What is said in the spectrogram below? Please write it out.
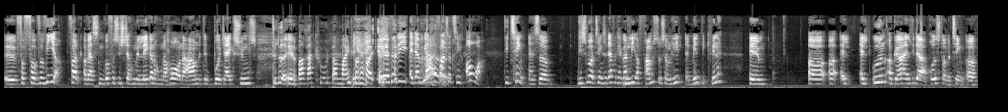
øh, for, for, forvirre folk og være sådan, hvorfor synes jeg, hun er lækker, når hun har hår under armene? Det burde jeg ikke synes. Det lyder Øh. bare ret cool. Bare mindfuck Ja. folk. Øh, fordi at jeg vil gerne have folk til at tænke over de ting, altså de små ting, så derfor kan jeg godt lide at fremstå som en helt almindelig kvinde. Øhm, og og al, al, uden at gøre alle de der rødstrømme ting, og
